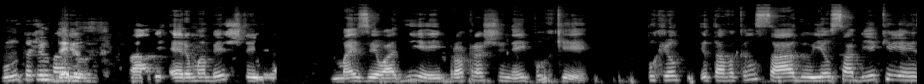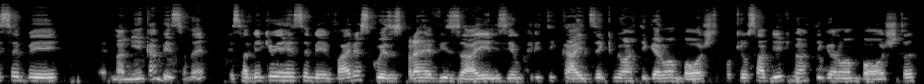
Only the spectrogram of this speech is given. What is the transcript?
Puta que pariu, Deus. sabe? Era uma besteira. Mas eu adiei, procrastinei, por quê? Porque eu, eu tava cansado e eu sabia que eu ia receber, na minha cabeça, né? Eu sabia que eu ia receber várias coisas para revisar e eles iam criticar e dizer que meu artigo era uma bosta, porque eu sabia que meu artigo era uma bosta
